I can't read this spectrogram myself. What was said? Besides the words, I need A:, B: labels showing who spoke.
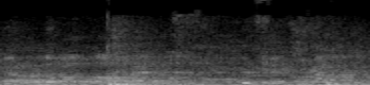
A: なるほど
